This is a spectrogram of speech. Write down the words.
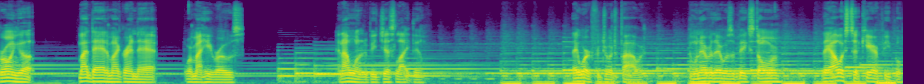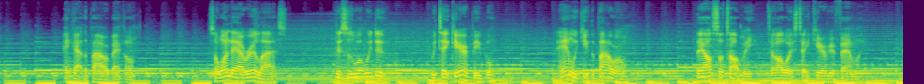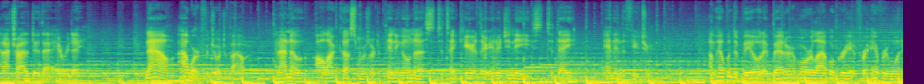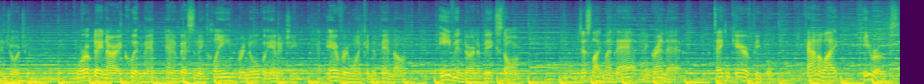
Growing up, my dad and my granddad were my heroes, and I wanted to be just like them. They worked for Georgia Power, and whenever there was a big storm, they always took care of people and got the power back on. So one day I realized this is what we do we take care of people and we keep the power on. They also taught me to always take care of your family, and I try to do that every day. Now I work for Georgia Power, and I know all our customers are depending on us to take care of their energy needs today and in the future. I'm helping to build a better, more reliable grid for everyone in Georgia. We're updating our equipment and investing in clean, renewable energy that everyone can depend on, even during a big storm. Just like my dad and granddad, taking care of people, kind of like heroes.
